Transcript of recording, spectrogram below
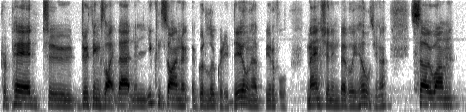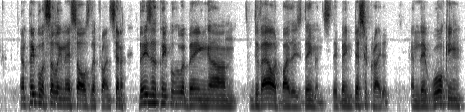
prepared to do things like that. And you can sign a, a, good lucrative deal and have a beautiful mansion in Beverly Hills you know. So um, people are selling their souls left right and center. These are the people who are being um, devoured by these demons. They're being desecrated and they're walking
